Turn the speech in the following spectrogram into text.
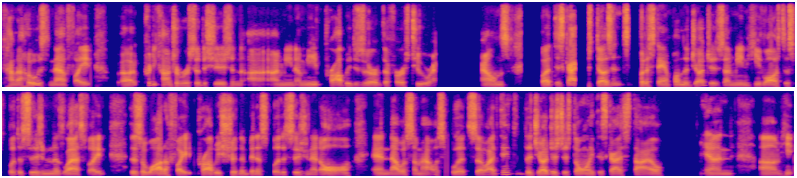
kind of hosed in that fight. Uh, pretty controversial decision. Uh, I mean, Emeev probably deserved the first two rounds, but this guy just doesn't put a stamp on the judges. I mean, he lost a split decision in his last fight. The Zawada fight probably shouldn't have been a split decision at all, and that was somehow a split. So I think the judges just don't like this guy's style and um, he,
